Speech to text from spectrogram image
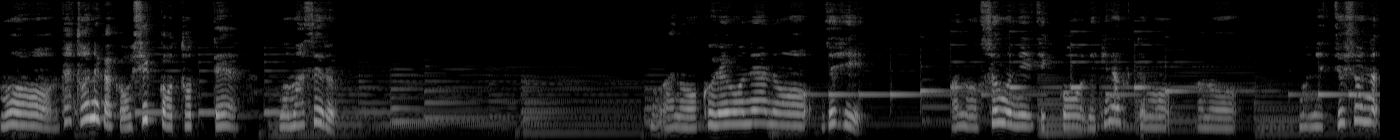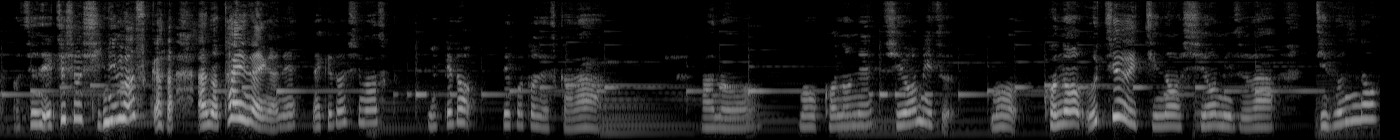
もう、とにかくおしっこを取って飲ませる。あの、これをね、あの、ぜひ、あの、すぐに実行できなくても、あの、もう熱中症な、熱中症死にますから、あの、体内がね、やけどします。やけどっていうことですから、あの、もうこのね、塩水、もうこの宇宙一の塩水は自分の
